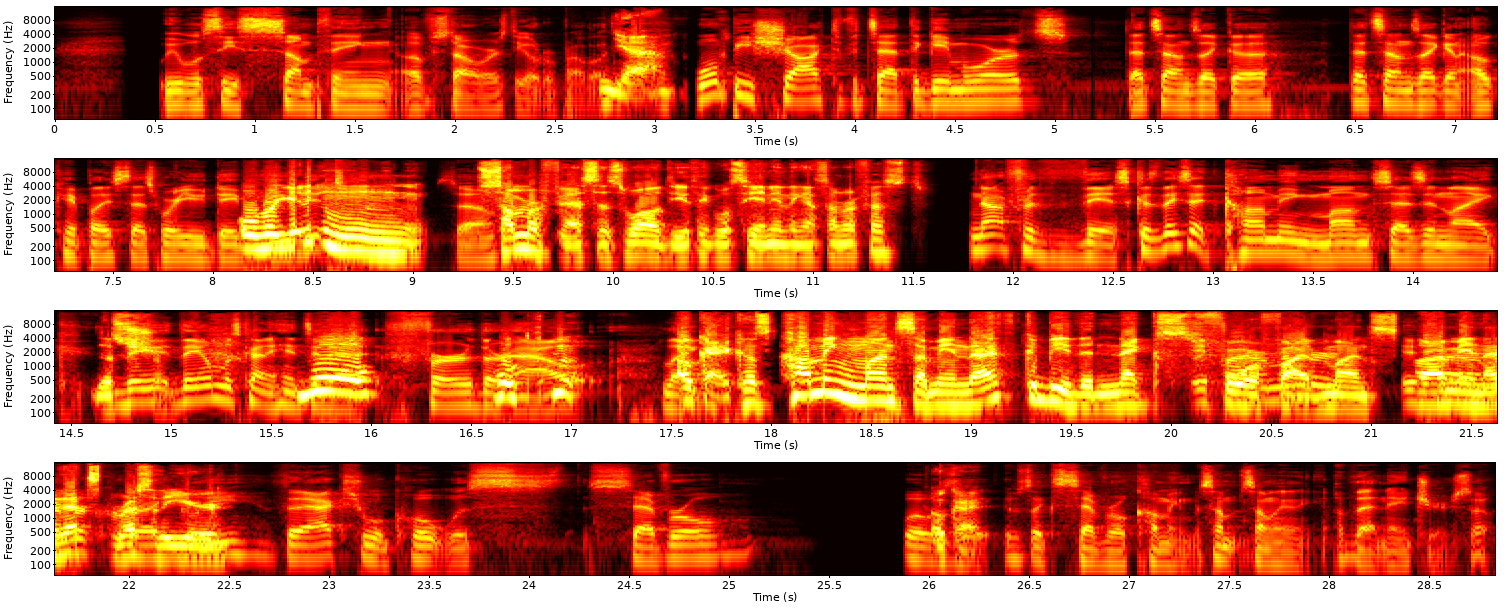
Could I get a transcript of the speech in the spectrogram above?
we will see something of Star Wars: The Old Republic. Yeah, Won't be shocked if it's at the Game Awards. That sounds like a that sounds like an okay place. That's where you debut. well, we're getting So- Summerfest as well. Do you think we'll see anything at Summerfest? Not for this, because they said coming months, as in like That's they true. they almost kind of hinted Well- at further well, out. Like, okay, because coming months, I mean, that could be the next four I or five months. if I mean, that's the rest of the year. The actual quote was several. What was Okay. it? It was like several coming, some something of that nature. So,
